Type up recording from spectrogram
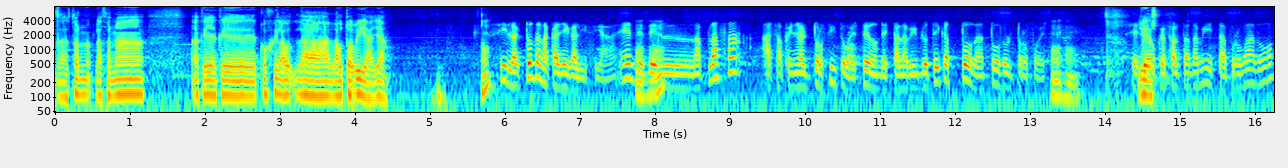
la zona, la zona aquella que coge la, la- la autovía ya. ¿No? Sí, la, toda la calle Galicia, ¿eh? desde el- la plaza hasta el final, el trocito este, donde está la biblioteca, toda, todo el trozo este. Sería lo que falta también, está aprobado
